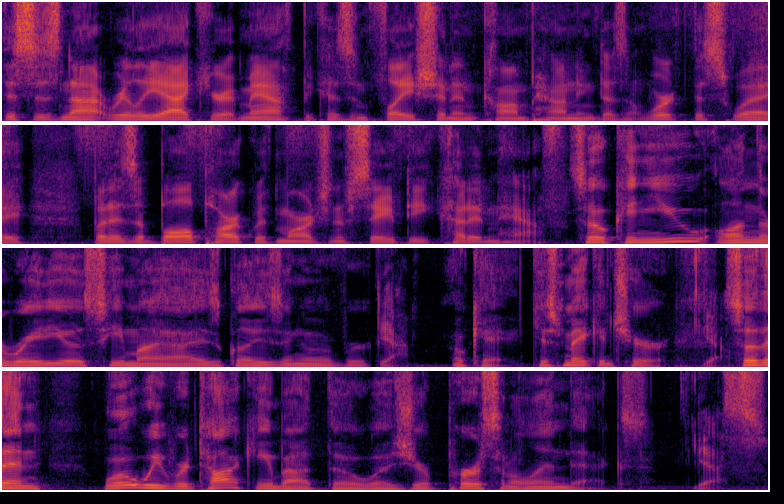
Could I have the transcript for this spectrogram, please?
this is not really accurate math because inflation and compounding doesn't work this way. But as a ballpark with margin of safety, cut it in half. So can you on the radio see my eyes glazing over? Yeah. Okay, just making sure. Yeah. So then, what we were talking about though was your personal index, Yes.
